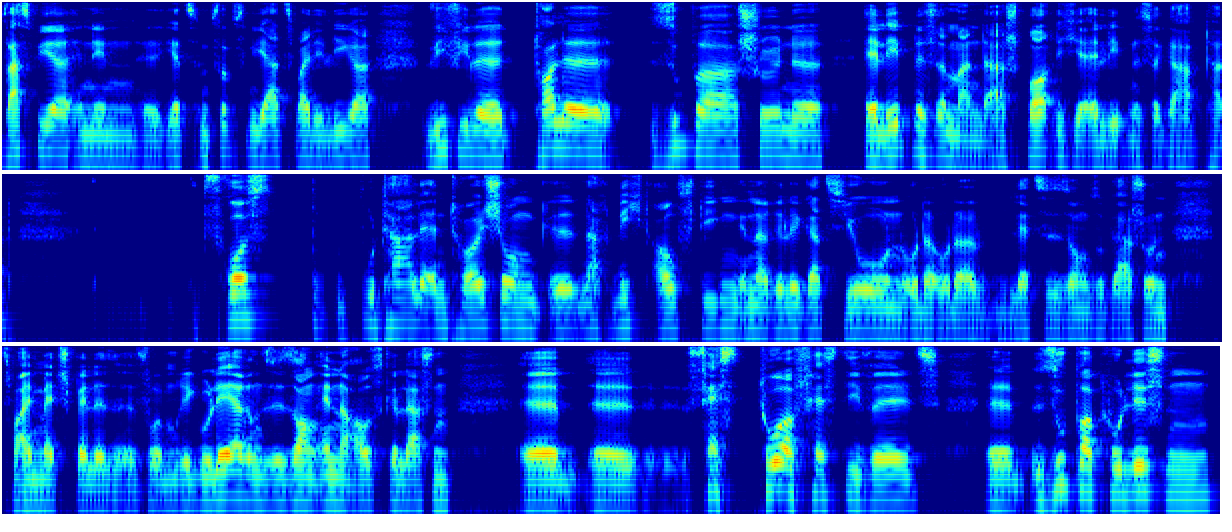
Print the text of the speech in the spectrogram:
was wir in den äh, jetzt im fünften Jahr zweite Liga, wie viele tolle, super schöne Erlebnisse man da, sportliche Erlebnisse gehabt hat. Frust, brutale Enttäuschung äh, nach Nicht-Aufstiegen in der Relegation oder, oder letzte Saison sogar schon zwei Matchbälle äh, vor dem regulären Saisonende ausgelassen. Äh, äh, Fest Torfestivals, äh, super Kulissen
